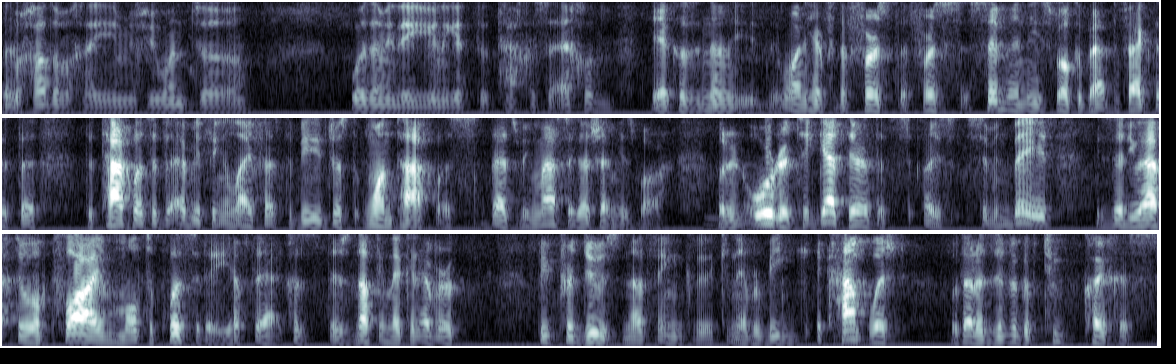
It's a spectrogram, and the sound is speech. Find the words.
if you want to, what does that mean? That you're gonna get the tachas echad? Yeah, because in the, one here for the first the first simin, he spoke about the fact that the the tachlis of everything in life has to be just one tachlis. That's being masag Hashem Yisbarach. But in order to get there, that's uh, simin beis. He said you have to apply multiplicity. You have to because there's nothing that can ever be produced, nothing that can ever be accomplished without a zivig of two koiches.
